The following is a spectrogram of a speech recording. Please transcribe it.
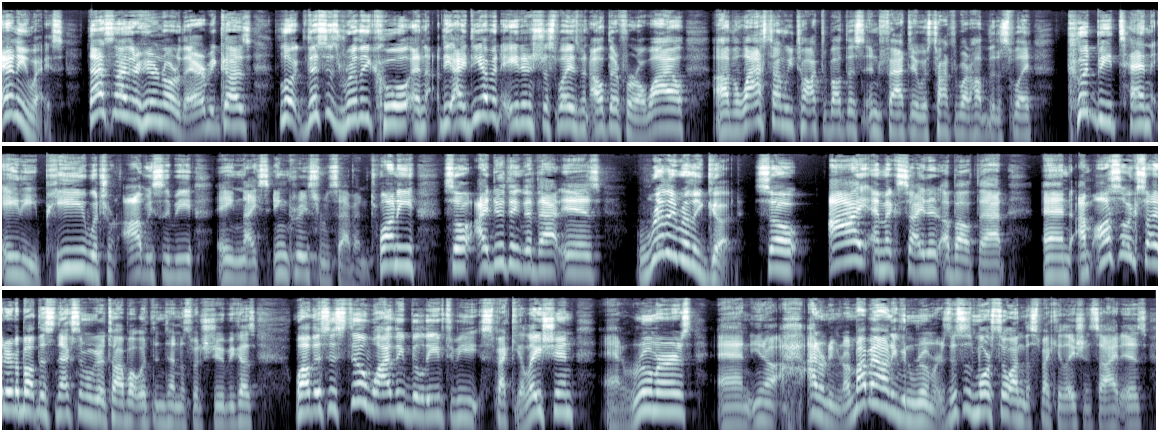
Anyways, that's neither here nor there because look, this is really cool, and the idea of an 8 inch display has been out there for a while. Uh, the last time we talked about this, in fact, it was talked about how the display could be 1080p, which would obviously be a nice increase from 720. So I do think that that is really, really good. So I am excited about that. And I'm also excited about this next thing we're going to talk about with Nintendo Switch 2 because while this is still widely believed to be speculation and rumors, and you know, I don't even know, maybe not even rumors. This is more so on the speculation side. Is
